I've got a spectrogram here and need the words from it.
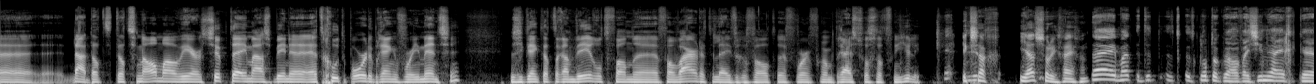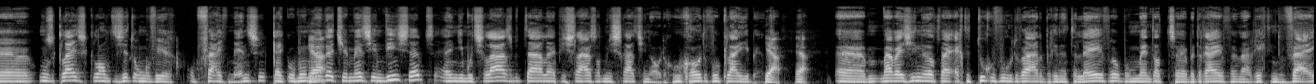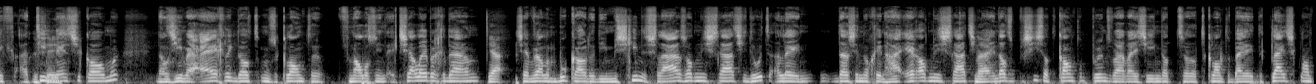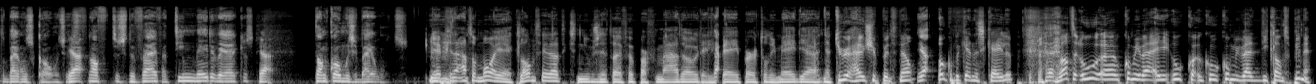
nou, dat, dat zijn allemaal weer subthema's binnen het goed op orde brengen voor je mensen. Dus ik denk dat er een wereld van, eh, van waarde te leveren valt eh, voor, voor een bedrijf zoals dat van jullie. Ik zag. Ja, sorry, ga je gang. Nee, maar het, het, het klopt ook wel. Wij zien eigenlijk, eh, onze kleinste klanten zitten ongeveer op vijf mensen. Kijk, op het moment Ja. dat je mensen in dienst hebt en je moet salaris betalen, heb je salarisadministratie nodig. Hoe groot of hoe klein je bent. Ja, ja. Ehm, maar wij zien dat wij echt de toegevoegde waarde beginnen te leveren. Op het moment dat eh, bedrijven naar richting de vijf à tien Precies. mensen komen. Dan zien wij eigenlijk dat onze klanten van alles in Excel hebben gedaan. Ja. Ze hebben wel een boekhouder die misschien de salarisadministratie doet. Alleen daar zit nog geen HR-administratie bij. En dat is precies dat kantelpunt waar wij zien dat, eh, dat klanten bij, de kleinste klanten bij ons komen. Dus Ja. vanaf tussen de vijf à tien medewerkers. Ja. Dan komen ze bij ons. Je hebt een aantal mooie klanten inderdaad. Ik noem ze net al even. Parfumado, Daily Ja. Paper, Toddy Media, Natuurhuisje.nl. Ja. Ook een bekende scale-up. Wat, hoe, eh, kom je bij, hoe, hoe kom je bij die klanten binnen?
